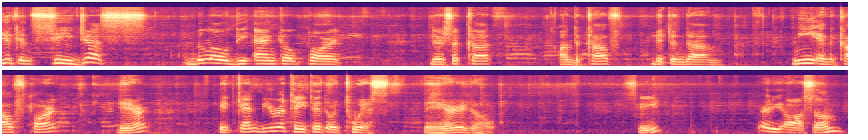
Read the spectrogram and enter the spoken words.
you can see just below the ankle part there's a cut on the calf between the knee and the calf part there. It can be rotated or twist. There you go. See? Pretty awesome.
